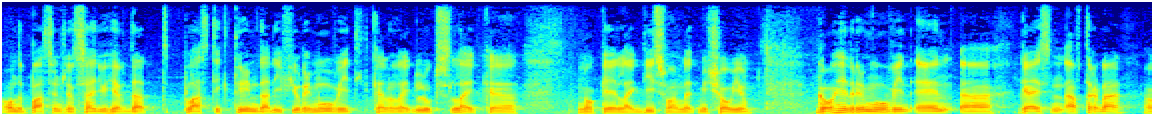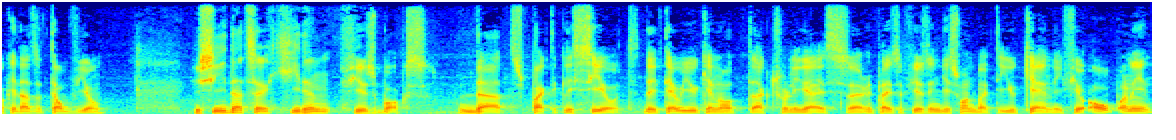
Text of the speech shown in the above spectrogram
on the passenger side you have that plastic trim that if you remove it it kind of like looks like uh, okay like this one. Let me show you. Go ahead remove it and uh, guys after that okay that's the top view. You see that's a hidden fuse box that's practically sealed. They tell you you cannot actually, guys, uh, replace the fuse in this one, but you can. If you open it,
